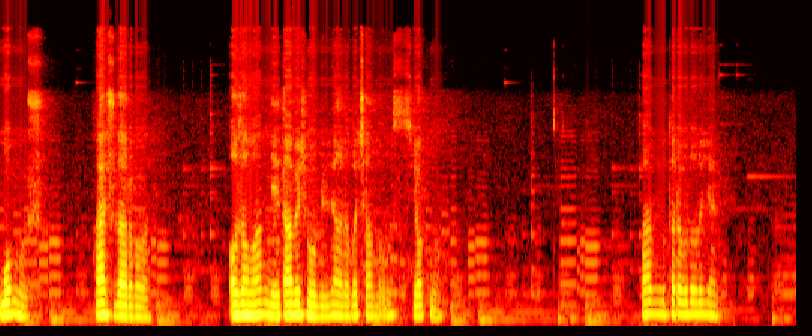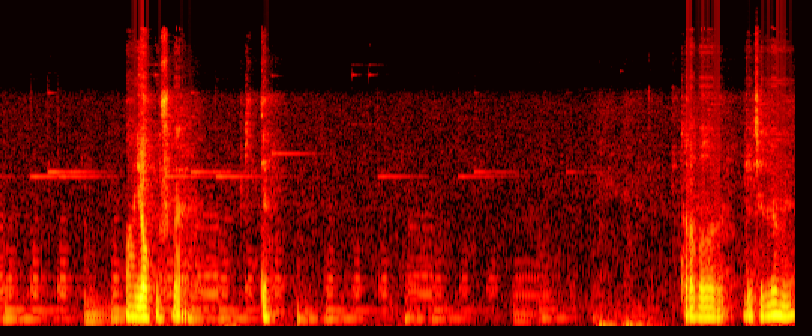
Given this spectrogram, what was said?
Bomboş. Ha şurada araba var. O zaman GTA 5 mobilde araba çalmamız yok mu? Lan bu tarafa doğru gel. Ah yokmuş be. Tarafa doğru geçebiliyor muyum?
